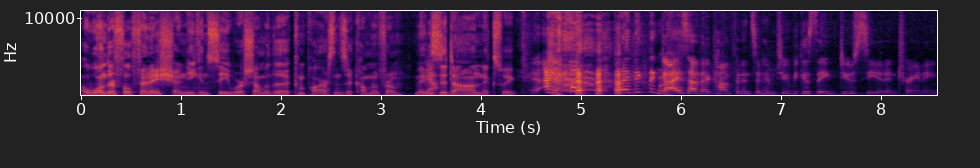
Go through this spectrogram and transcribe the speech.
a wonderful finish, and you can see where some of the comparisons are coming from. Maybe Yeah. Zidane next week. but I think the guys have that confidence in him too because they do see it in training.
